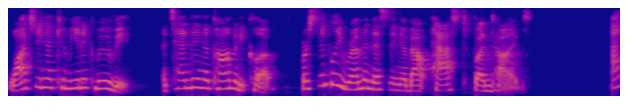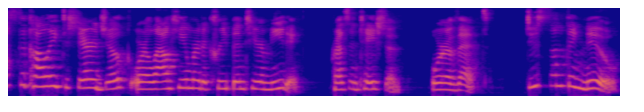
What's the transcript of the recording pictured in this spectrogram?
watching a comedic movie, attending a comedy club, or simply reminiscing about past fun times. Ask a colleague to share a joke or allow humor to creep into your meeting, presentation, or event. Do something new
